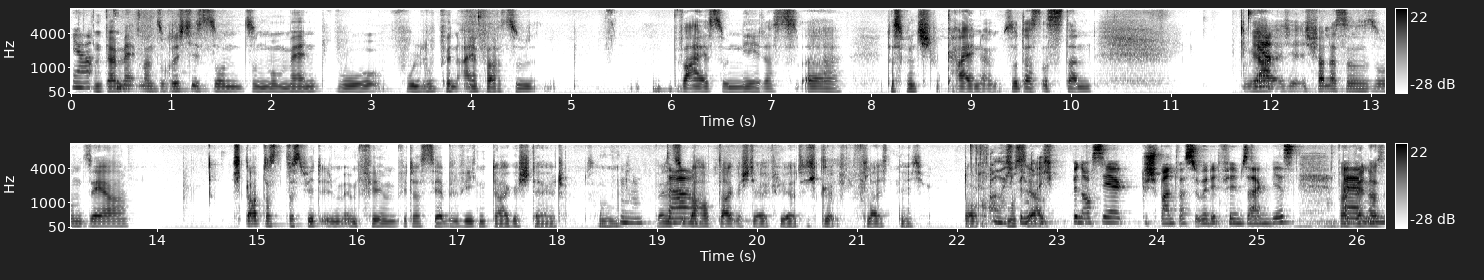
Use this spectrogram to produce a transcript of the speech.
Ja. Und dann merkt man so richtig so, ein- so einen Moment, wo, wo Lupin einfach so weiß, so, nee, das, äh, das wünschst du keinem. So, das ist dann. Ja, Ja. Ich, ich fand das so, so ein sehr. Ich glaube, das, das wird im, im Film wird das sehr bewegend dargestellt. So, wenn es da- überhaupt dargestellt wird. Ich glaube, vielleicht nicht. Doch, Oh, ich, muss bin, ja. ich bin auch sehr gespannt, was du über den Film sagen wirst. Weil wenn, Ähm, das,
